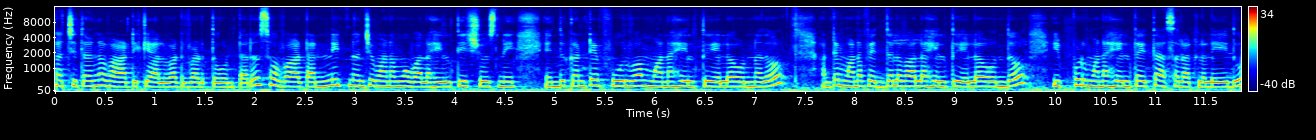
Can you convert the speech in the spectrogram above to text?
ఖచ్చితంగా వాటికి అలవాటు పడుతూ ఉంటారు. సో వాటన్నిటి నుంచి మనము వాళ్ళ హెల్త్ ఇష్యూస్ని ఎందుకంటే పూర్వం మన హెల్త్ ఎలా ఉన్నదో అంటే మన పెద్దల వాళ్ళ హెల్త్ ఎలా ఉందో ఇప్పుడు మన హెల్త్ అయితే అసలు అట్లా లేదు.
